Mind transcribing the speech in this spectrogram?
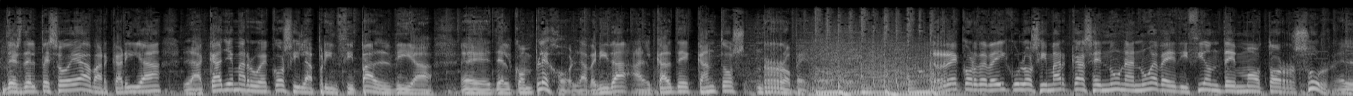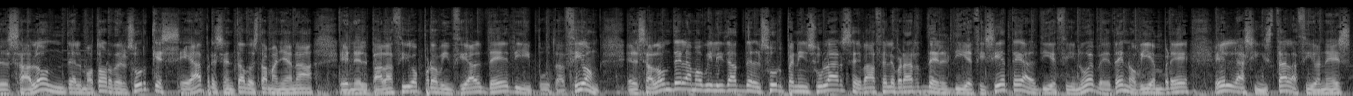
desde el PSOE abarcaría la calle Marruecos y la principal vía eh, del complejo, la avenida Alcalde Cantos Ropero. Récord de vehículos y marcas en una nueva edición de Motor Sur, el Salón del Motor del Sur que se ha presentado esta mañana en el Palacio Provincial de Diputación. El Salón de la Movilidad del Sur Peninsular se va a celebrar del 17 al 19 de noviembre en las instalaciones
